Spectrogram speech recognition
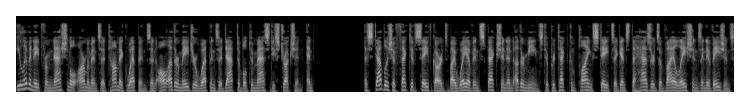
eliminate from national armaments atomic weapons and all other major weapons adaptable to mass destruction, and Establish effective safeguards by way of inspection and other means to protect complying states against the hazards of violations and evasions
